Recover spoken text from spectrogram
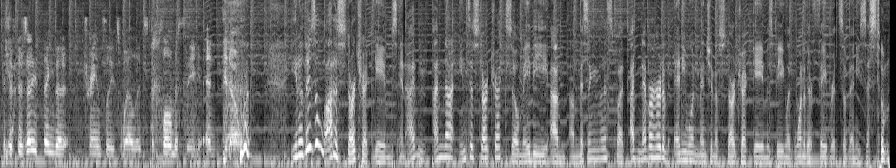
Because Yeah. if there's anything that translates well, it's diplomacy and, you know. You know, there's a lot of Star Trek games, and I'm I'm not into Star Trek, so maybe I'm I'm missing this, but I've never heard of anyone mention a Star Trek game as being like one of their favorites of any system.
